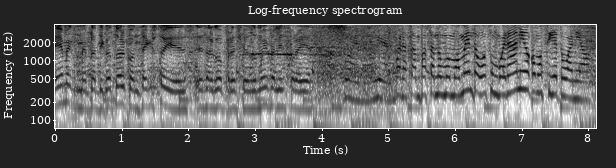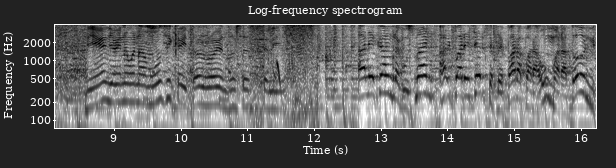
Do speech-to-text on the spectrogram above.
Ella me, me platicó todo el contexto y es, es algo precioso. Muy feliz por ella. Bueno, bien. Bueno, están pasando un buen momento, vos un buen año. ¿Cómo sigue tu año? Bien, ya viene buena música y todo el rollo, entonces feliz. Alejandra Guzmán al parecer se prepara para un maratón,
